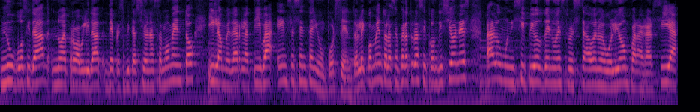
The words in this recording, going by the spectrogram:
nubosidad, no hay probabilidad de precipitación hasta el momento y la humedad relativa en 61%. Le comento las temperaturas y condiciones para los municipios de nuestro estado de Nuevo León. Para García,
